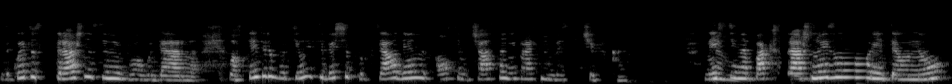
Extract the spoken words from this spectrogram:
за което страшно съм и благодарна. В тези работилници беше по цял ден 8 часа, ние правихме без почивка. Наистина пак страшно изморително,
